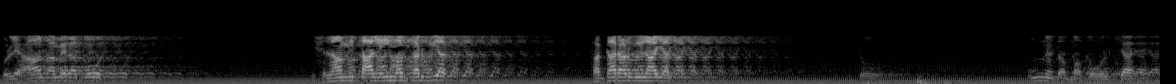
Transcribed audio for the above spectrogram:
تو لہذا میرا دوست، اسلامی تعلیم اور تربیت فکر اور ولایت، تو انہیں کا ماحول کیا ہے؟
